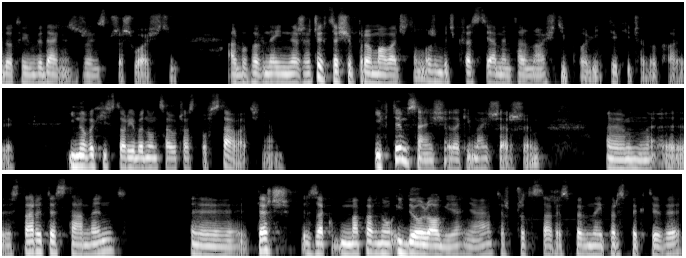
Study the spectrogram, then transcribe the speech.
do tych wydań z przeszłości, albo pewne inne rzeczy chce się promować. To może być kwestia mentalności, polityki, czegokolwiek. I nowe historie będą cały czas powstawać. Nie? I w tym sensie, takim najszerszym, Stary Testament też ma pewną ideologię, nie? też przedstawia z pewnej perspektywy,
